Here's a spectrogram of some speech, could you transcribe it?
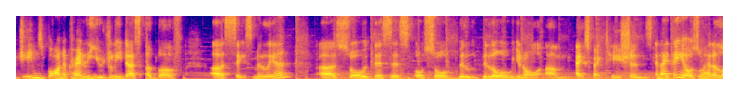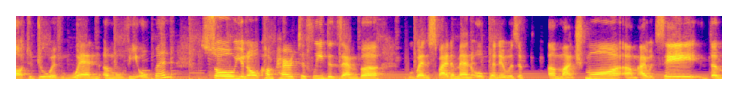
James Bond apparently usually does above uh, 6 million. Uh, so this is also be- below, you know, um, expectations. And I think it also had a lot to do with when a movie opened. So, you know, comparatively, December when Spider-Man opened, it was a a much more um, i would say the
